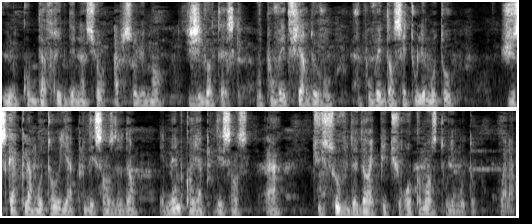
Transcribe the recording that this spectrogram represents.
une Coupe d'Afrique des Nations absolument gigantesque. Vous pouvez être fiers de vous. Vous pouvez danser tous les motos jusqu'à que la moto, il n'y a plus d'essence dedans. Et même quand il n'y a plus d'essence, hein, tu souffles dedans et puis tu recommences tous les motos. Voilà.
